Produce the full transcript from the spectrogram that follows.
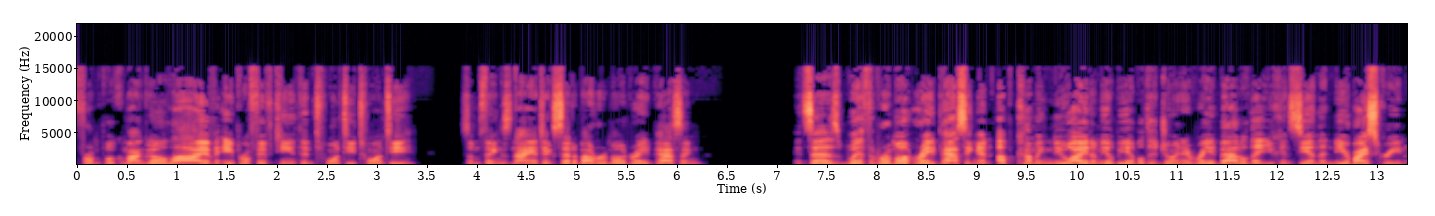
from Pokemon Go Live, April 15th in 2020, some things Niantic said about remote raid passing. It says, with remote raid passing, an upcoming new item, you'll be able to join a raid battle that you can see on the nearby screen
